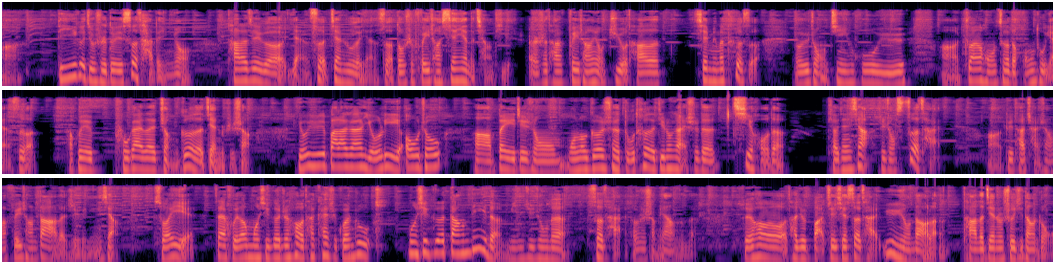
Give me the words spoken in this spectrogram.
啊，第一个就是对色彩的应用。它的这个颜色，建筑的颜色都是非常鲜艳的墙体，而是它非常有具有它的鲜明的特色，有一种近乎于啊砖红色的红土颜色，它会铺盖在整个的建筑之上。由于巴拉干游历欧洲啊，被这种摩洛哥式独特的地中海式的气候的条件下，这种色彩啊，对它产生了非常大的这个影响。所以在回到墨西哥之后，他开始关注。墨西哥当地的民居中的色彩都是什么样子的？随后他就把这些色彩运用到了他的建筑设计当中。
